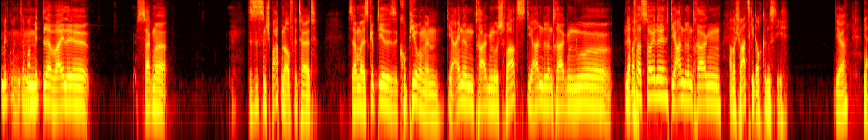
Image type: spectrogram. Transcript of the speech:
mit guten Klamotten. mittlerweile, ich sag mal, das ist in Sparten aufgeteilt. Ich sag mal, es gibt diese Gruppierungen. Die einen tragen nur schwarz, die anderen tragen nur Litfaßsäule, die anderen tragen, Aber Schwarz geht auch günstig. Ja, Ja,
